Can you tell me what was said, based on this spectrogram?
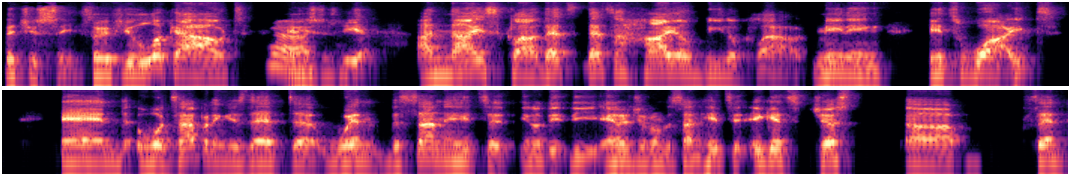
that you see. So if you look out Yeah, and you see a nice cloud, that's that's a high albedo cloud, meaning it's white. And what's happening is that uh, when the sun hits it, you know, the, the energy from the sun hits it, it gets just uh, sent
